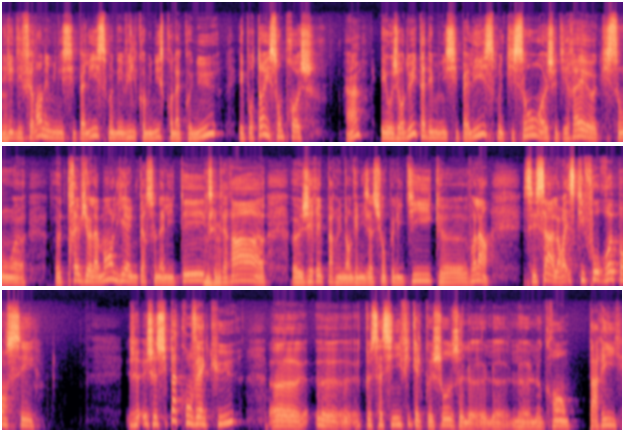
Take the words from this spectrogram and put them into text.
il est différent du municipalisme des villes communistes qu'on a connues, et pourtant ils sont proches. Hein et aujourd'hui, tu as des municipalismes qui sont, euh, je dirais, euh, qui sont euh, très violemment liés à une personnalité, etc., euh, euh, gérés par une organisation politique. euh, voilà. C'est ça. Alors, est-ce qu'il faut repenser? Je ne suis pas convaincu euh, euh, que ça signifie quelque chose, le, le- le- le grand Paris,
